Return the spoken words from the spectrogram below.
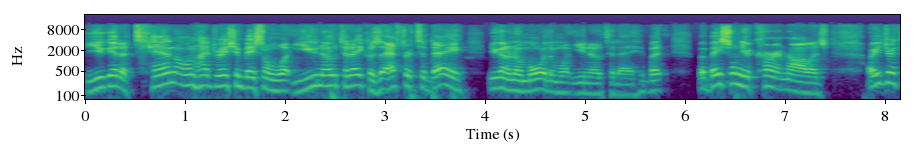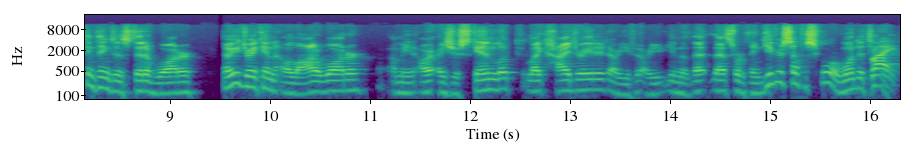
Do you get a 10 on hydration based on what you know today? Because after today, you're going to know more than what you know today. But but based on your current knowledge, are you drinking things instead of water? Are you drinking a lot of water? I mean, are, is your skin look like hydrated? Are you, are you, you know, that, that sort of thing? Give yourself a score, one to 10. Right.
